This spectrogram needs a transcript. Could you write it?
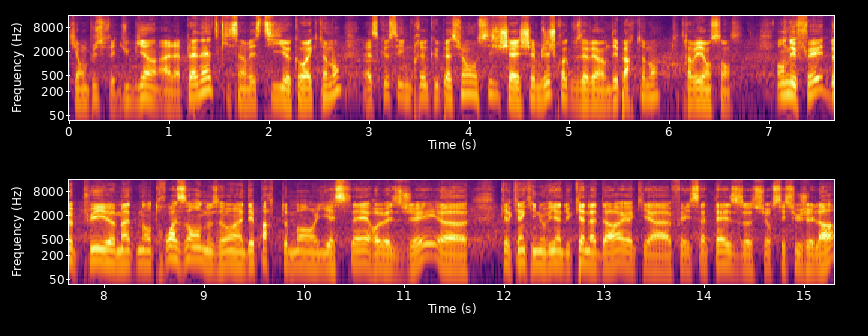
qui en plus fait du bien à la planète, qui s'investit euh, correctement. Est-ce que c'est une préoccupation aussi chez HMG Je crois que vous avez un département qui travaille en sens. En effet, depuis maintenant trois ans, nous avons un département ISR ESG, quelqu'un qui nous vient du Canada, qui a fait sa thèse sur ces sujets-là,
